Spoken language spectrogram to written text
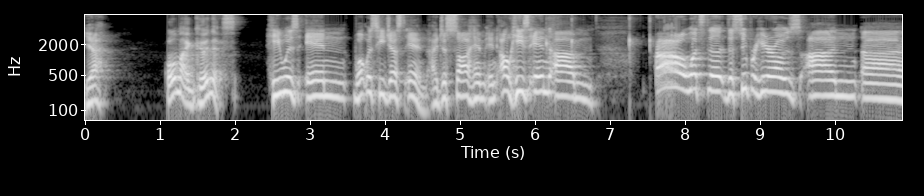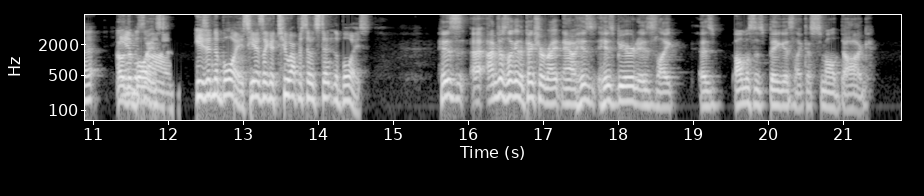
Yeah. Oh my goodness. He was in what was he just in? I just saw him in oh, he's in um oh, what's the the superheroes on uh Oh, the boys. He's in the boys. He has like a two episode stint in the boys. His uh, I'm just looking at the picture right now. His his beard is like as almost as big as like a small dog.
